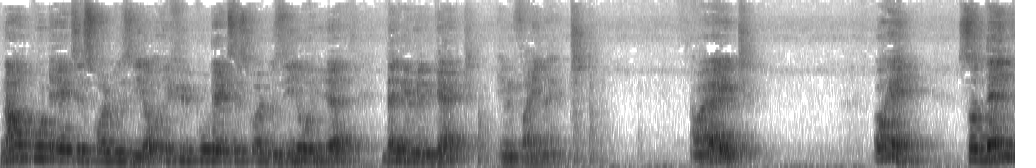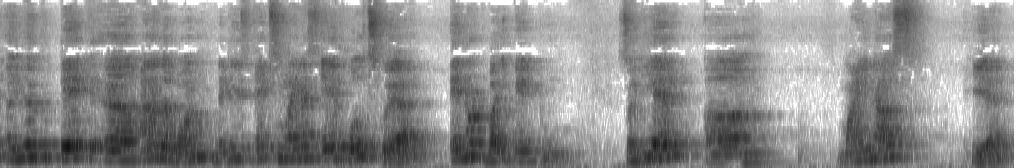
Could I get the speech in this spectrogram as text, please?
Now put x is equal to 0. If you put x is equal to 0 here, then you will get infinite. Am I right? Okay. So then uh, you have to take uh, another one that is x minus a whole square a naught by a2. So here uh, minus here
